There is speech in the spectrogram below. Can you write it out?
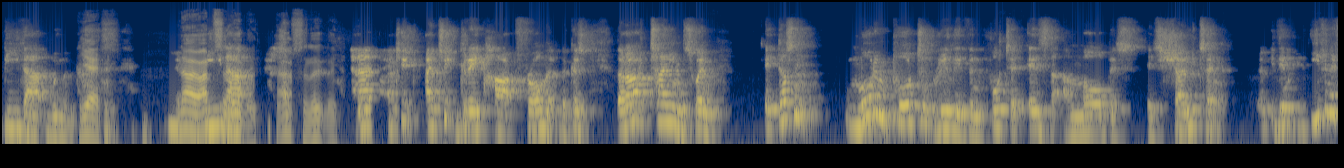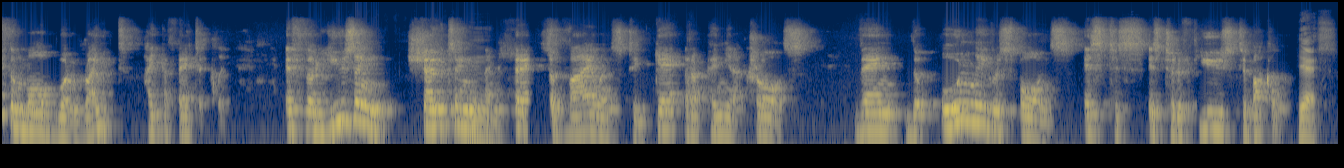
be that woman. Yes. No, absolutely, absolutely. And I, I, took I took great heart from it because there are times when it doesn't more important, really, than what it is that a mob is, is shouting, even if the mob were right, hypothetically, if they're using shouting mm. and threats of violence to get their opinion across, then the only response is to is to refuse to buckle. Yes.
